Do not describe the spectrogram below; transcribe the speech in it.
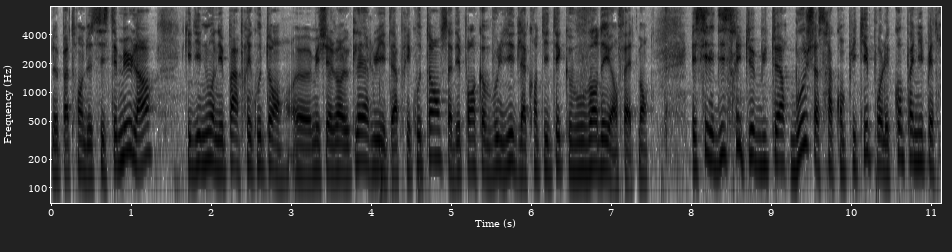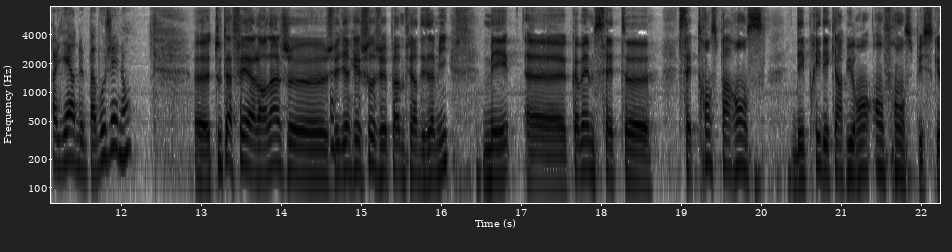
le patron de Systémul, hein, qui dit nous on n'est pas à prix coûtant. Euh, Michel Jean Leclerc, lui, est à prix coûtant. Ça dépend, comme vous le dites, de la quantité que vous vendez en fait. Bon. Mais si les distributeurs bougent, ça sera compliqué pour les compagnies pétrolières de ne pas bouger, non? Euh, tout à fait. Alors là, je, je, vais dire quelque chose, je vais pas me faire des amis, mais euh, quand même cette euh, cette transparence des prix des carburants en France, puisque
